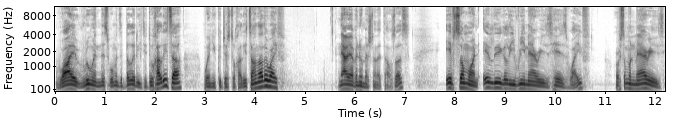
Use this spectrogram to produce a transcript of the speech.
why ruin this woman's ability to do chalitza when you could just do chalitza on the other wife? Now we have a new Mishnah that tells us if someone illegally remarries his wife, or if someone marries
